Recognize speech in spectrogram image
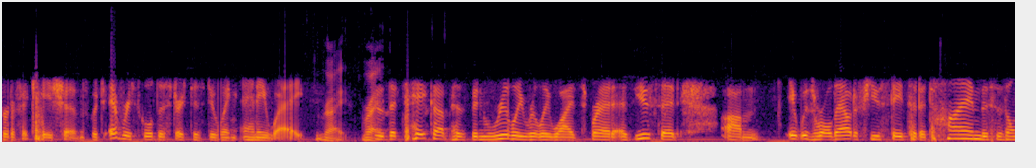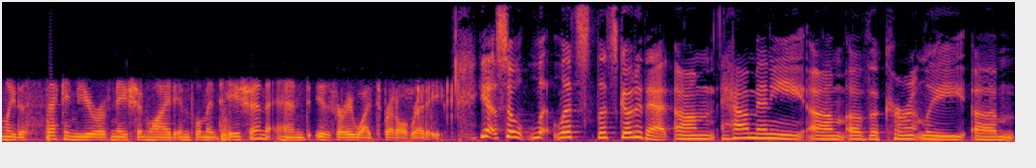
certifications, which every school district is doing anyway. Right, right. So the take up has been really, really widespread. As you said, um, it was rolled out a few states at a time. This is only the second year of nationwide implementation and is very widespread already. Yeah, so let's let's go to that. Um, how many um, of the currently um,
